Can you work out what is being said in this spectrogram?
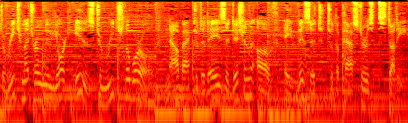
To reach Metro New York is to reach the world. Now back to today's edition of A Visit to the Pastor's Study.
